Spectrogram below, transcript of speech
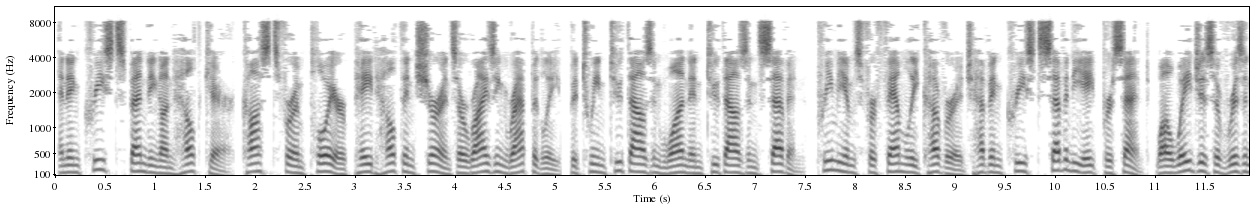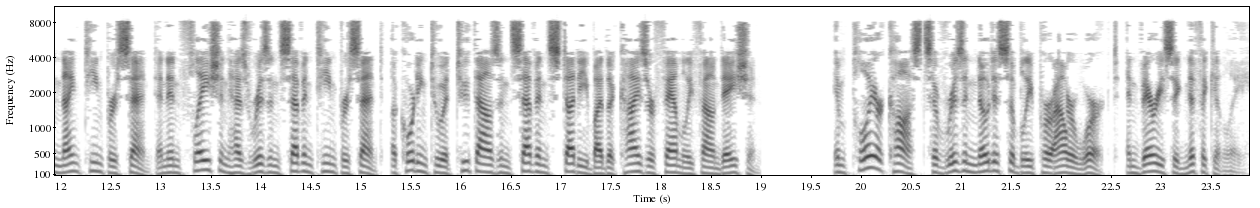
and increased spending on healthcare. Costs for employer-paid health insurance are rising rapidly. Between 2001 and 2007, premiums for family coverage have increased 78%, while wages have risen 19% and inflation has risen 17%, according to a 2007 study by the Kaiser Family Foundation. Employer costs have risen noticeably per hour worked, and vary significantly.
